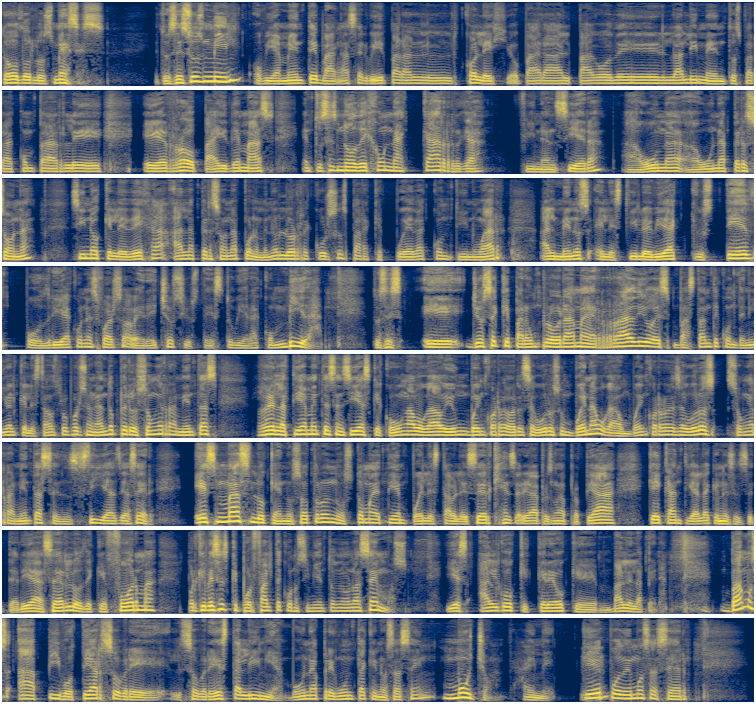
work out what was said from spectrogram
todos los meses. Entonces esos mil obviamente van a servir para el colegio, para el pago de alimentos, para comprarle eh, ropa y demás. Entonces no deja una carga financiera a una, a una persona, sino que le deja a la persona por lo menos los recursos para que pueda continuar al menos el estilo de vida que usted podría con esfuerzo haber hecho si usted estuviera con vida. Entonces, eh, yo sé que para un programa de radio es bastante contenido el que le estamos proporcionando, pero son herramientas relativamente sencillas que con un abogado y un buen corredor de seguros, un buen abogado, un buen corredor de seguros, son herramientas sencillas de hacer. Es más lo que a nosotros nos toma de tiempo el establecer quién sería la persona apropiada, qué cantidad la que necesitaría hacerlo, de qué forma, porque a veces que por falta de conocimiento no lo hacemos y es algo que creo que vale la pena. Vamos a pivotear sobre, sobre esta línea, una pregunta que nos hacen mucho, Jaime. ¿Qué podemos hacer?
